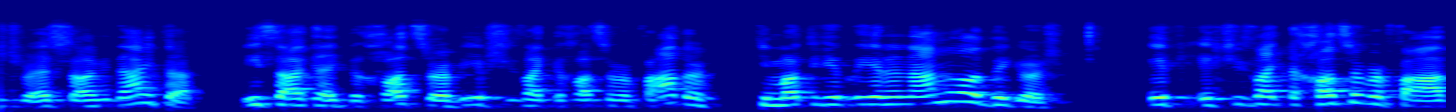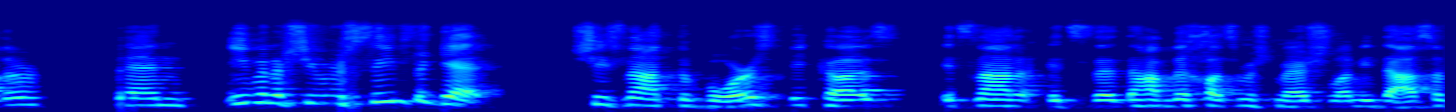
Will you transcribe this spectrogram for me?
Isaac like the chutz, if she's like the chutz of her father, if if she's like the chutz of her father, then even if she receives the get, she's not divorced because it's not it's the.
